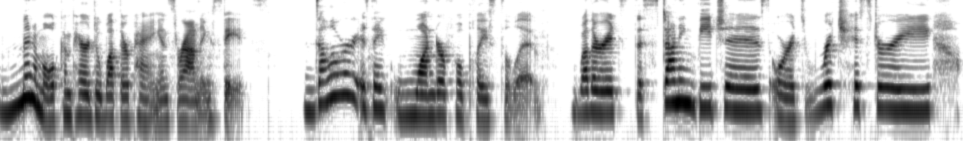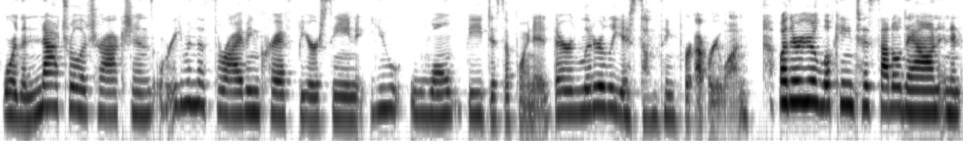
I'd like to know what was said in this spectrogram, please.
minimal compared to what they're paying in surrounding states. Delaware is a wonderful place to live. Whether it's the stunning beaches or its rich history or the natural attractions or even the thriving craft beer scene, you won't be disappointed. There literally is something for everyone. Whether you're looking to settle down in an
